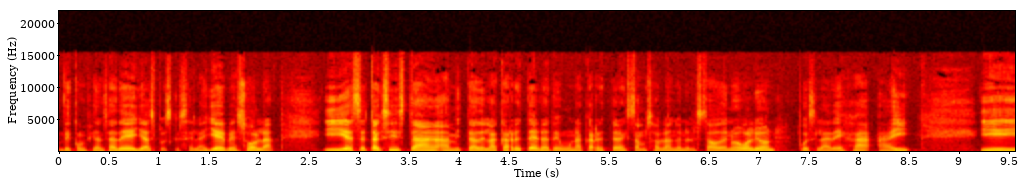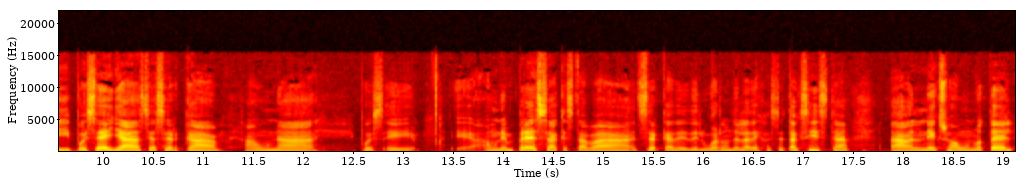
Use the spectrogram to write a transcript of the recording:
de confianza de ellas, pues que se la lleve sola. Y este taxista, a mitad de la carretera, de una carretera que estamos hablando en el estado de Nuevo León, pues la deja ahí. Y pues ella se acerca a una, pues, eh, eh, a una empresa que estaba cerca del lugar donde la deja este taxista, al nexo a un motel,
